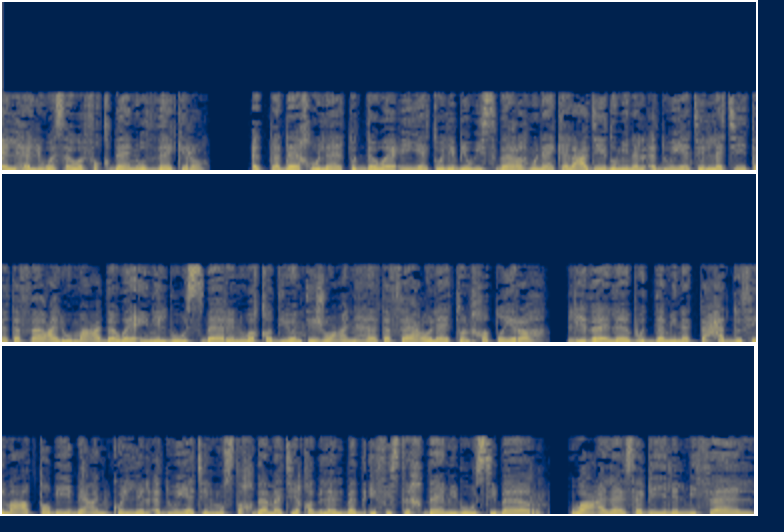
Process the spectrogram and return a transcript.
الهلوس وفقدان الذاكرة. التداخلات الدوائية لبويسبار هناك العديد من الأدوية التي تتفاعل مع دواء البوسبار وقد ينتج عنها تفاعلات خطيرة. لذا لا بد من التحدث مع الطبيب عن كل الأدوية المستخدمة قبل البدء في استخدام بوسبار وعلى سبيل المثال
